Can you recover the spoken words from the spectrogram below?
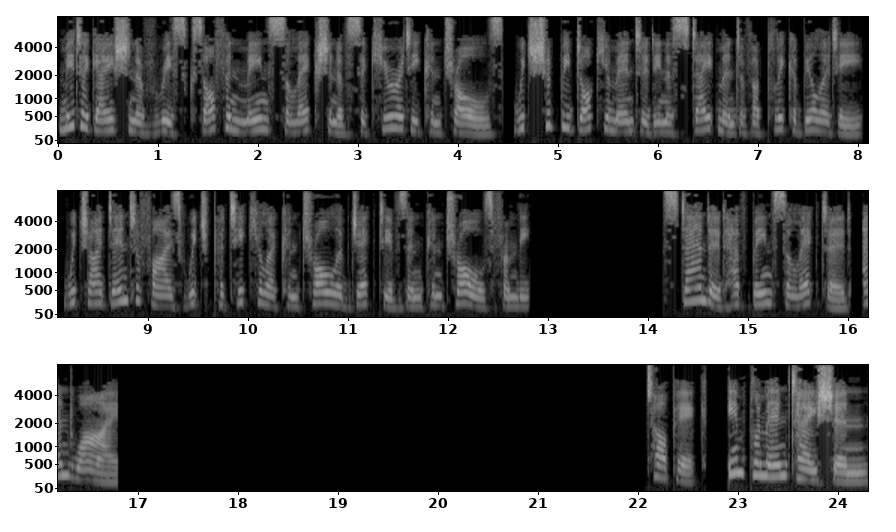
Mitigation of risks often means selection of security controls, which should be documented in a statement of applicability, which identifies which particular control objectives and controls from the standard have been selected, and why. Implementation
